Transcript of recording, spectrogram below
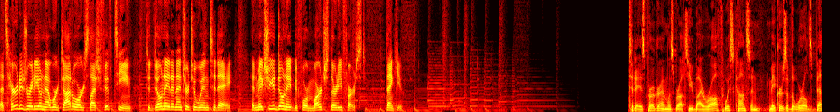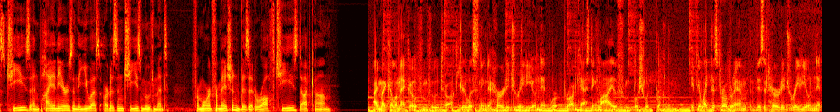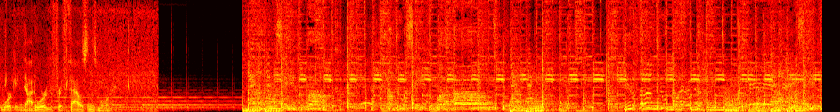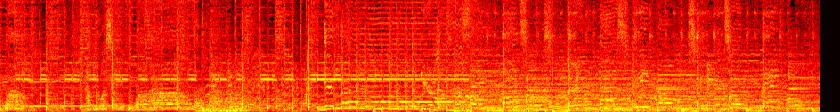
That's heritageradionetwork.org slash 15 to donate and enter to win today. And make sure you donate before March 31st. Thank you. Today's program was brought to you by Roth, Wisconsin, makers of the world's best cheese and pioneers in the U.S. artisan cheese movement. For more information, visit rothcheese.com. I'm Mike Colameco from Food Talk. You're listening to Heritage Radio Network, broadcasting live from Bushwick, Brooklyn. If you like this program, visit heritageradionetwork.org for thousands more.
